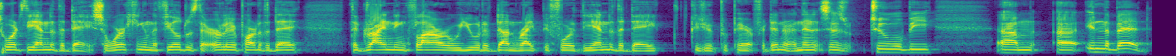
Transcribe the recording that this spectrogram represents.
towards the end of the day. So working in the field was the earlier part of the day. The grinding flour you would have done right before the end of the day because you would prepare it for dinner. And then it says two will be um, uh, in the bed,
